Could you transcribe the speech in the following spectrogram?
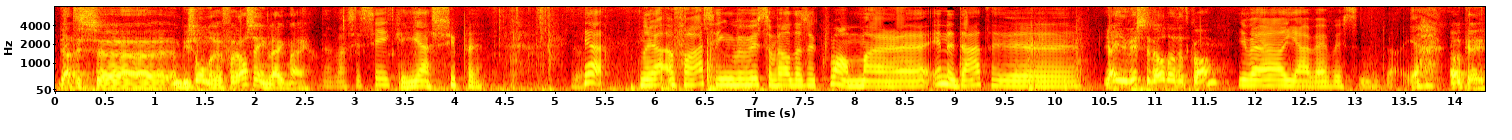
Dat is eh, een bijzondere verrassing, lijkt mij. dat was het zeker. Ja, super. Ja. Nou ja, een verrassing. We wisten wel dat het kwam. Maar eh, inderdaad, eh, Ja, je wist wel dat het kwam? jawel, ja, wij wisten het wel, ja. Oké.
